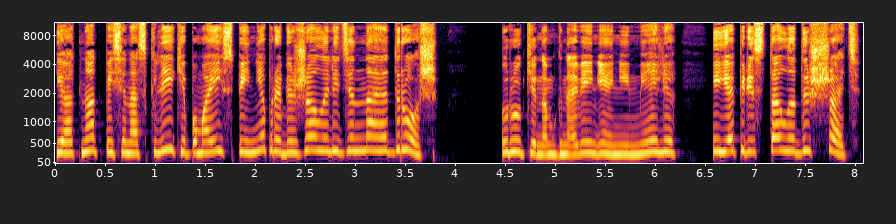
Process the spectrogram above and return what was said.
и от надписи на склейке по моей спине пробежала ледяная дрожь. Руки на мгновение немели, и я перестала дышать.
